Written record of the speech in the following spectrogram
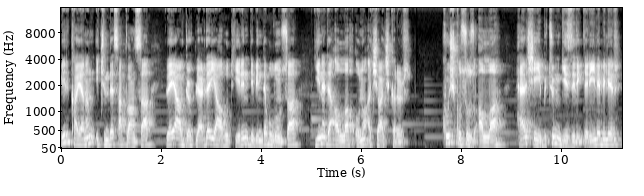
bir kayanın içinde saklansa veya göklerde yahut yerin dibinde bulunsa yine de Allah onu açığa çıkarır. Kuşkusuz Allah her şeyi bütün gizlilikleriyle bilir,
